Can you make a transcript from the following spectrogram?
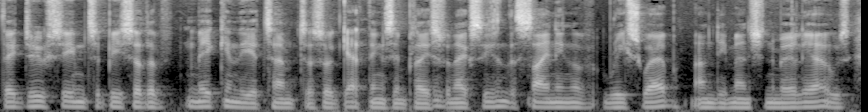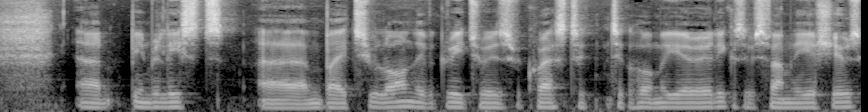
they do seem to be sort of making the attempt to sort of get things in place for next season. The signing of Rhys Webb, Andy mentioned him earlier, who's uh, been released um, by Toulon. They've agreed to his request to, to go home a year early because of his family issues.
